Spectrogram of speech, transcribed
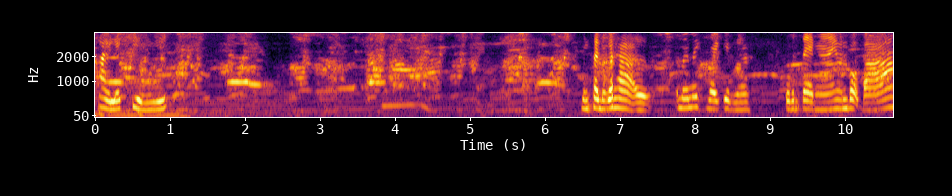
ไข่เล็กจิ๋วอย่างนี้ มันไข่นกกระทาเออทำไมไม่ไว้เก็บเลยตัวมันแตกไง มันเบาบาง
